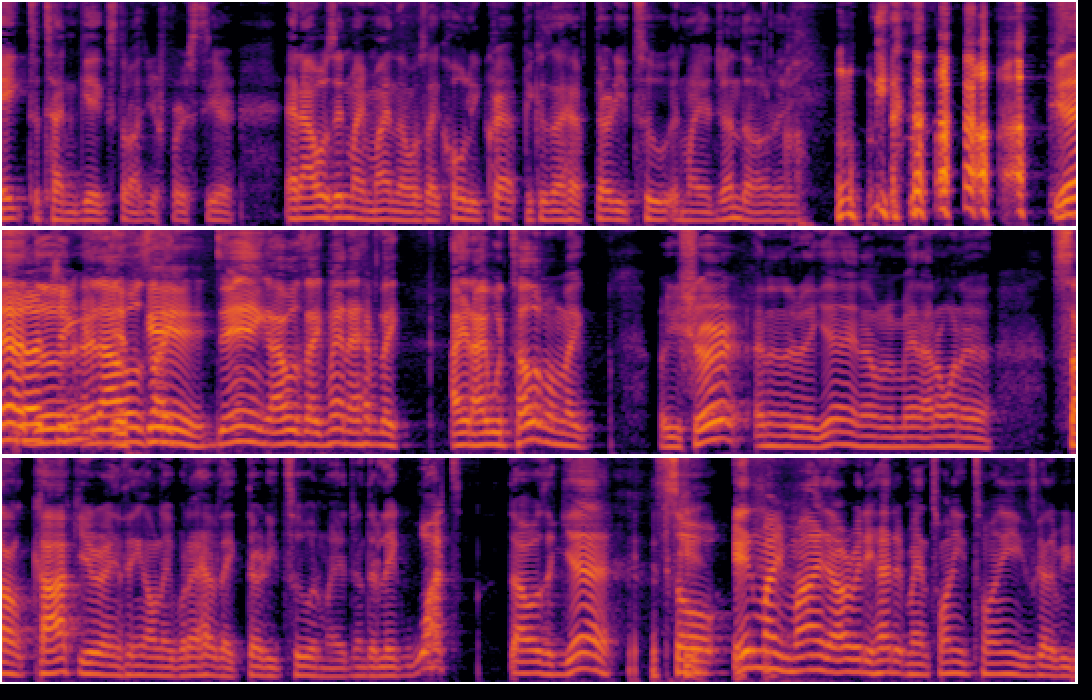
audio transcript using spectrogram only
eight to ten gigs throughout your first year." And I was in my mind, I was like, "Holy crap!" Because I have 32 in my agenda already. Yeah, No, dude. And I was que- like, dang. I was like, man, I have like, I, and I would tell them, I'm like, are you sure? And then they're like, yeah. And I'm like, man, I don't want to sound cocky or anything. I'm like, but I have like 32 in my agenda. They're like, what? I was like, yeah. so in my mind, I already had it, man. 2020 is gonna be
